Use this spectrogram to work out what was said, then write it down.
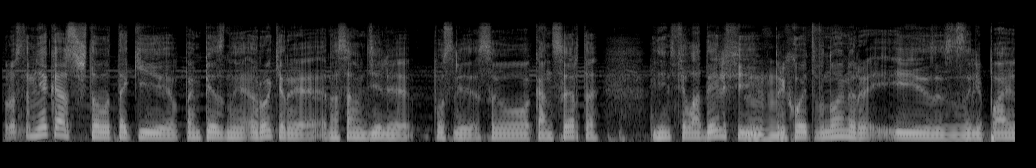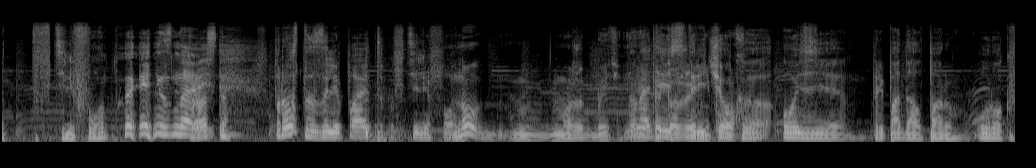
Просто мне кажется, что вот такие помпезные рокеры на самом деле после своего концерта где-нибудь в Филадельфии Мгм. приходят в номер и залипают в телефон. Я не знаю. Просто, Просто залипают в телефон. ну, может быть, Ну, надеюсь, тоже старичок неплохо. Оззи преподал пару уроков.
